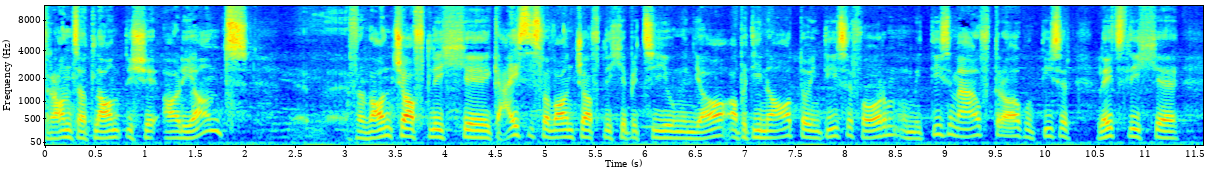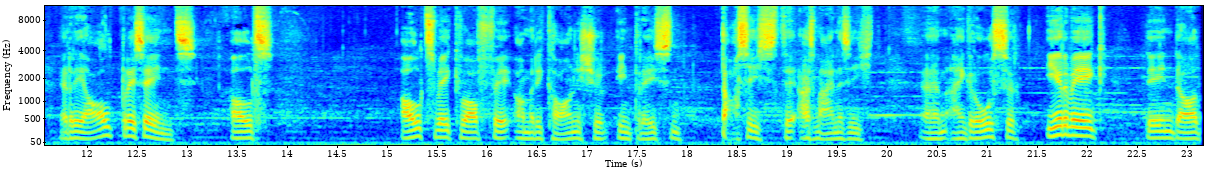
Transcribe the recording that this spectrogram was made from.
Transatlantische Allianz verwandtschaftliche, geistesverwandtschaftliche Beziehungen ja, aber die NATO in dieser Form und mit diesem Auftrag und dieser letztlich äh, Realpräsenz als Allzweckwaffe amerikanischer Interessen, das ist äh, aus meiner Sicht ein großer Irrweg, den da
